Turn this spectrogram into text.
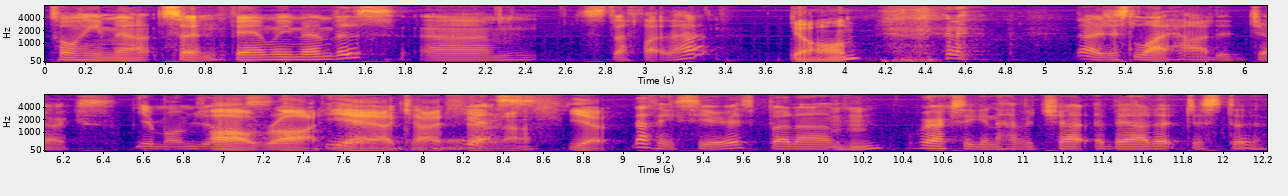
talking about certain family members, um, stuff like that. Go on. No, just light-hearted jokes. Your mum. Jokes. Oh, right. Yeah. Yeah. okay. Fair Yes. enough. Yeah. Nothing serious, but um, Mhm. we're actually going to have a chat about it just to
